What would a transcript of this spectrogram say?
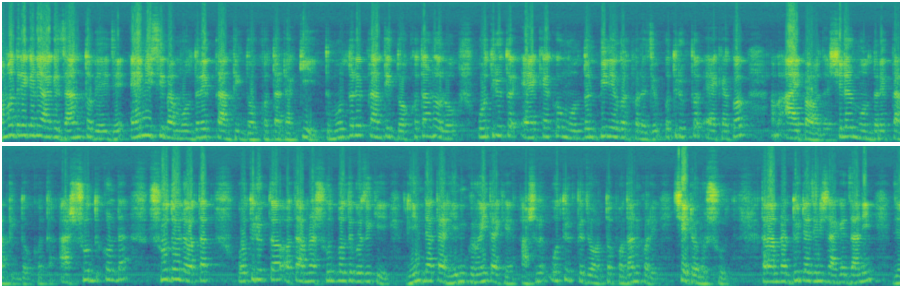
আমাদের এখানে আগে জানতে হবে যে এমইসি বা মূলধনের প্রান্তিক দক্ষতাটা কি? তো মূলধনের প্রান্তিক দক্ষতা হলো অতিরিক্ত এক একক মূলধন বিনিয়োগের ফলে যে অতিরিক্ত এক একক আয় পাওয়া যায়, সেটার মূলধনের প্রান্তিক দক্ষতা। আর সুদ কোনটা? সুদ হলো অর্থাৎ অতিরিক্ত, অর্থাৎ আমরা সুদ বলতে বুঝি কি? ঋণদাতা ঋণ গ্রহীতাকে আসলে অতিরিক্ত যে অর্থ প্রদান করে, সেটা হলো সুদ। তাহলে আমরা দুইটা জিনিস আগে জানি যে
